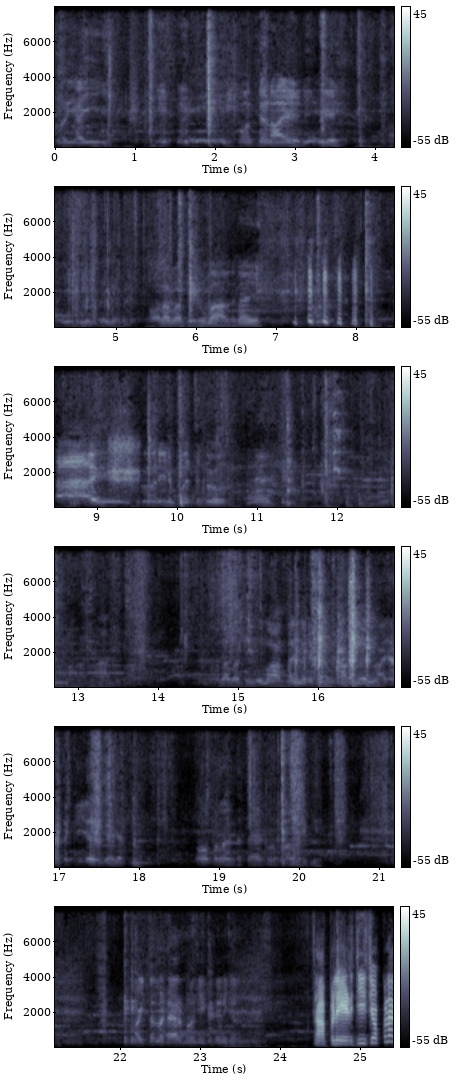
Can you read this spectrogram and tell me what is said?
ਗੋਰੀ ਆਈ ਉਹਦੇ ਆਏ ਨਹੀਂ ਗਏ ਹੁੰਦਾ ਯਾਰ ਉਹਦਾ ਮੈਂ ਬੀਰੂ ਮਾਰ ਦੇਣਾ ਏ ਗੋਰੀ ਨੂੰ ਪੁੱਛ ਤੂੰ। ਉਹਦਾ ਮੈਂ ਬੀਰੂ ਮਾਰਦਾ ਈ, ਮੇਰੇ ਘਰ ਕੱਢ ਦੋ ਇਹਨੂੰ। ਆ ਜਾ ਚੱਕੀ ਜਾਏਗੀ ਆ ਜਾ ਉਹ ਪਹਿਲਾਂ ਇਹਦਾ ਟਾਇਰ ਟੂਰ ਬਾਹਰ ਗਈ ਇੱਧਰਲਾ ਟਾਇਰ ਬਾਂਝੀ ਕਿਤੇ ਨਹੀਂ ਜਾਂਦੀ। ਆ ਪਲੇਟ ਜੀ ਚੁੱਕ ਲਾ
